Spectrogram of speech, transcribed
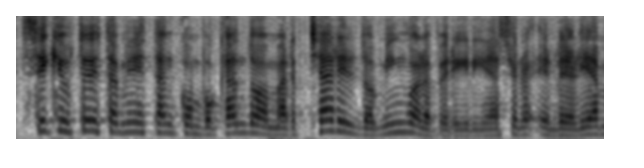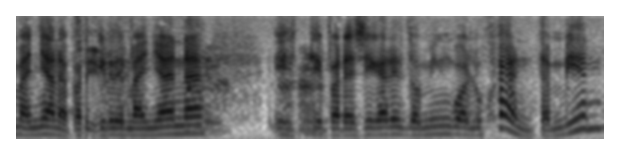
sé que ustedes también están convocando a marchar el domingo a la peregrinación, en realidad mañana, a partir de mañana, este, para llegar el domingo a Luján, ¿también?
